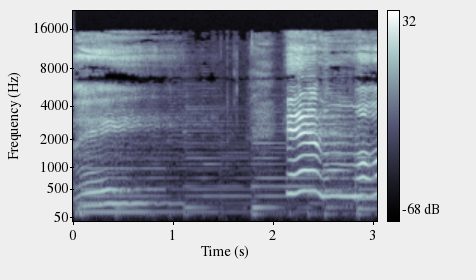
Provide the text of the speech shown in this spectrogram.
Late in the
